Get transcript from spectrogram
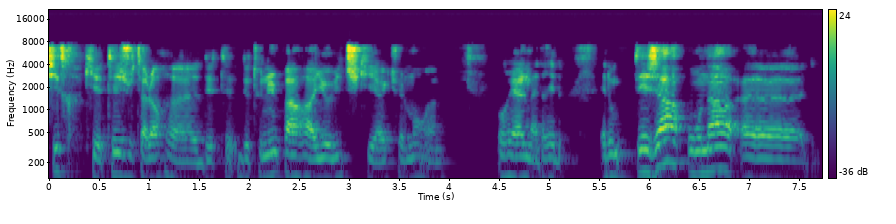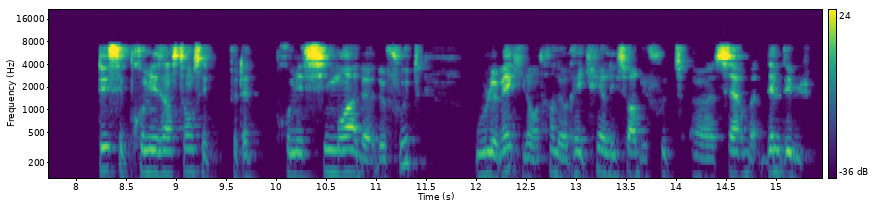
titre qui était juste alors euh, détenu par Jovic qui est actuellement euh, au Real Madrid. Et donc déjà, on a euh, dès ses premiers instants, ces peut-être premiers six mois de, foot, où le mec il est en train de réécrire l'histoire du foot euh, serbe dès le début.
